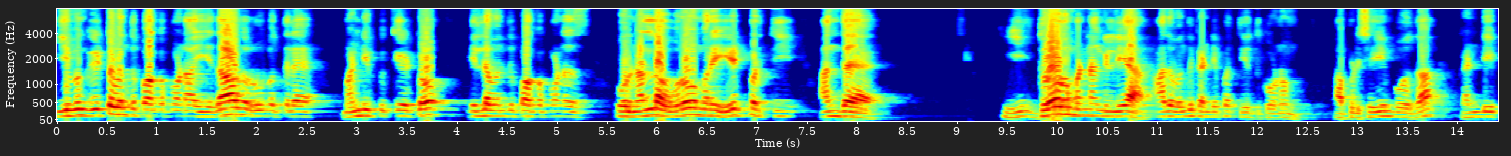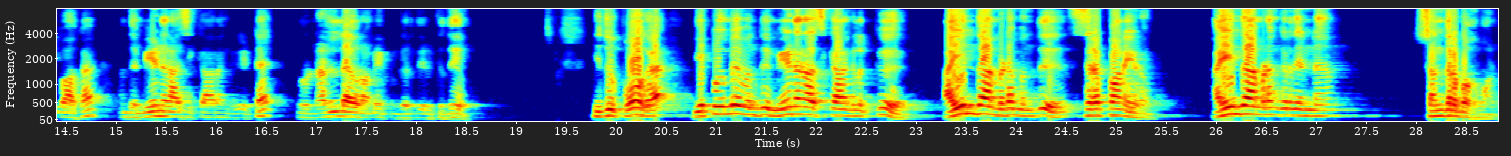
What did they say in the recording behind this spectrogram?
இவங்க கிட்ட வந்து பார்க்க போனா ஏதாவது ரூபத்துல மன்னிப்பு கேட்டோ இல்லை வந்து பார்க்க போன ஒரு நல்ல உறவுமுறை ஏற்படுத்தி அந்த துரோகம் பண்ணாங்க இல்லையா? அதை வந்து கண்டிப்பா தீர்த்துக்கணும். அப்படி செய்யும் போதுதான் கண்டிப்பாக அந்த மீனராசிக்காரங்க கிட்ட ஒரு நல்ல ஒரு அமைப்புங்கிறது இருக்குது. இது போக எப்பவுமே வந்து மீனராசிக்காரங்களுக்கு ஐந்தாம் இடம் வந்து சிறப்பான இடம். ஐந்தாம் இடங்கிறது என்ன? சந்திர பகவான்.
